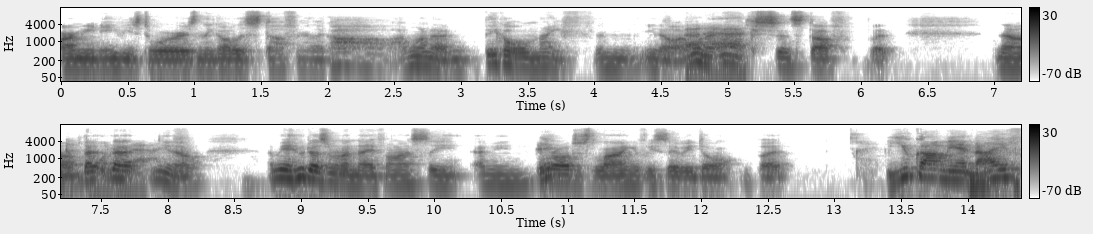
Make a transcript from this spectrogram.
Army Navy stores, and they got all this stuff, and you're like, oh, I want a big old knife, and you know, I want an axe and stuff. But no, I that that you know, I mean, who doesn't want a knife? Honestly, I mean, Yeah. we're all just lying if we say we don't. But You got me a knife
